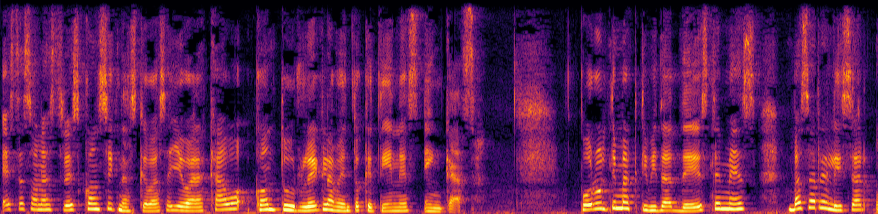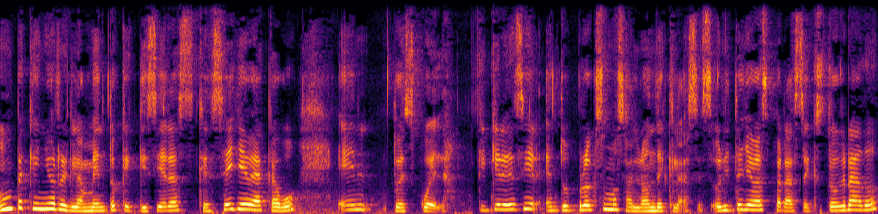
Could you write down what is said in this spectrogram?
Estas son las tres consignas que vas a llevar a cabo con tu reglamento que tienes en casa. Por última actividad de este mes, vas a realizar un pequeño reglamento que quisieras que se lleve a cabo en tu escuela. ¿Qué quiere decir? En tu próximo salón de clases. Ahorita ya vas para sexto grado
